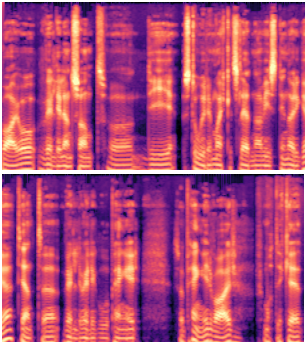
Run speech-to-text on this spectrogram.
var jo veldig lønnsomt. Og de store markedsledende avisene i Norge tjente veldig, veldig gode penger. Så penger var på en måte ikke et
